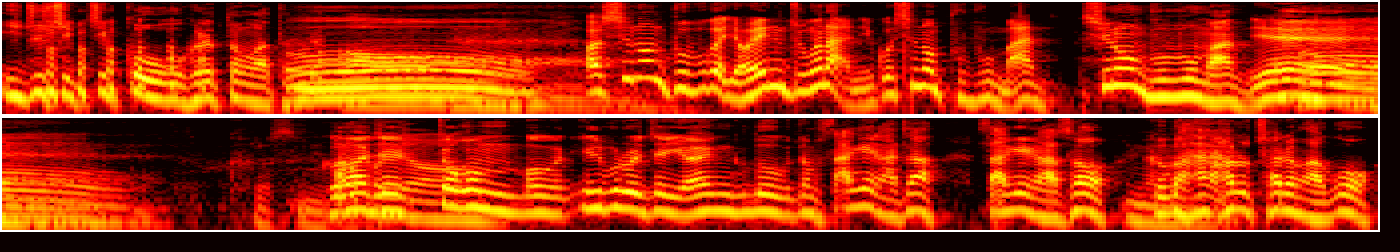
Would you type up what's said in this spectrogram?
2주씩 찍고 오고 그랬던 것 같은데. 아, 신혼 부부가 여행 중은 아니고 신혼 부부만. 신혼 부부만. 예. 예. 그렇습니다. 아마 이제. 조금 뭐 일부러 이제 여행도 좀 싸게 가자. 싸게 가서 그거 한 하루 촬영하고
